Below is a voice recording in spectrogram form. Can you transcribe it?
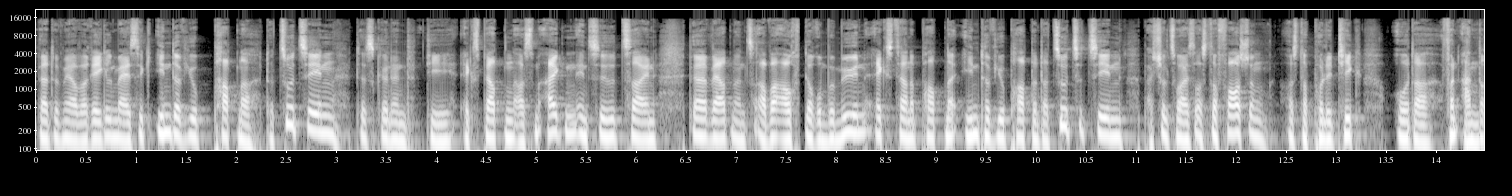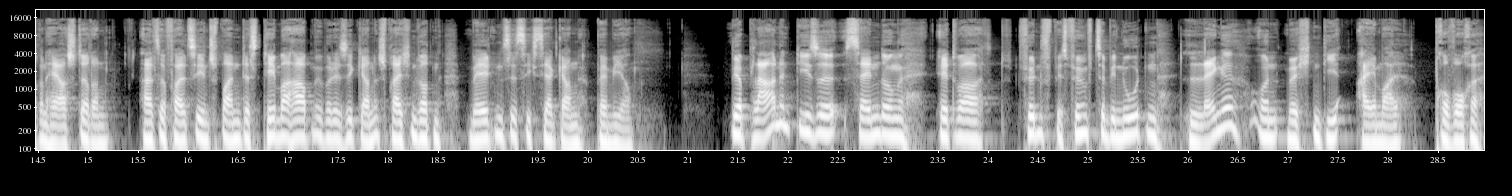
werde mir aber regelmäßig Interviewpartner dazuziehen. Das können die Experten aus dem eigenen Institut sein. Wir werden uns aber auch darum bemühen, externe Partner, Interviewpartner dazuzuziehen, beispielsweise aus der Forschung, aus der Politik oder von anderen Herstellern. Also falls Sie ein spannendes Thema haben, über das Sie gerne sprechen würden, melden Sie sich sehr gern bei mir. Wir planen diese Sendung etwa fünf bis 15 Minuten Länge und möchten die einmal pro Woche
